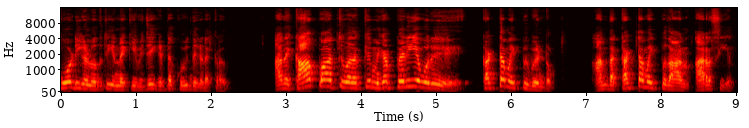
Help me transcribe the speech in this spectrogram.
கோடிகள் வந்துட்டு இன்னைக்கு விஜய் கிட்ட குவிந்து கிடக்கிறது. அதை காப்பாற்றுவதற்கு மிகப்பெரிய ஒரு கட்டமைப்பு வேண்டும். அந்த கட்டமைப்பு தான் அரசியல்.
